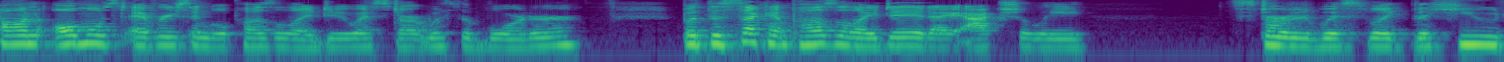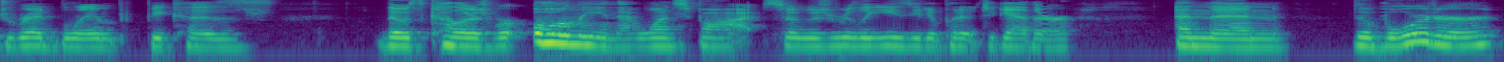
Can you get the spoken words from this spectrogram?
on almost every single puzzle I do, I start with the border but the second puzzle I did, I actually started with like the huge red blimp because those colors were only in that one spot. So it was really easy to put it together. And then the border,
